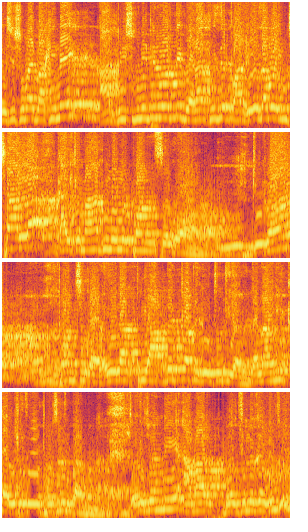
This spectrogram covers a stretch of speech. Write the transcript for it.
বেশি সময় বাকি নেই, আর বিশ মিনিটের মধ্যে বেড়া খুঁজে পার হয়ে যাব ইনশাআল্লাহ। কালকে মাহফিল হলো পঞ্চগড়। কি গড়? এই রাত্রি পাতে ছুটি হবে। তা না হলে কালকে পৌঁছতে পারব না। তো এই আমার বলছিল যে, হুজুর,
